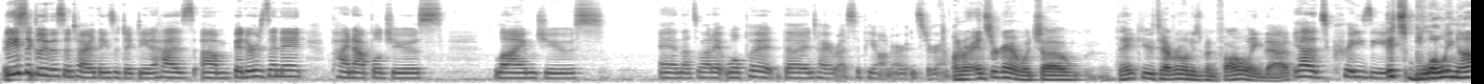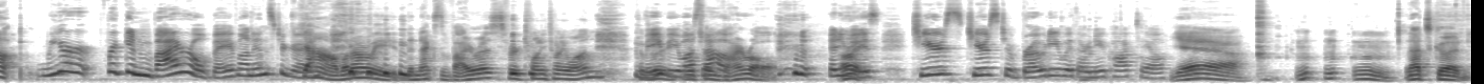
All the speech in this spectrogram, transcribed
Basically, this entire thing's addicting. It has um, bitters in it, pineapple juice, lime juice, and that's about it. We'll put the entire recipe on our Instagram. On our Instagram, which uh, thank you to everyone who's been following that. Yeah, that's crazy. It's blowing up. we are freaking viral, babe, on Instagram. Yeah, what are we? the next virus for 2021? Maybe, we're, we're watch so out. viral. Anyways, cheers, cheers to Brody with our new cocktail. Yeah. Mm-mm-mm. That's good.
